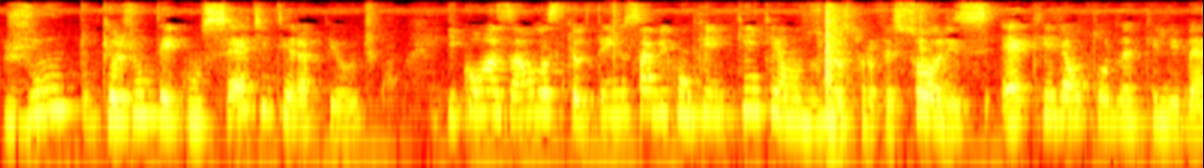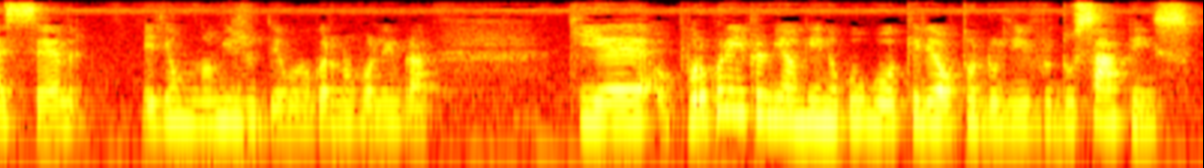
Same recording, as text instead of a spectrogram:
junto que eu juntei com o setting terapêutico e com as aulas que eu tenho, sabe com quem, quem que é um dos meus professores? É aquele autor daquele best-seller. Ele é um nome judeu, agora não vou lembrar. Que é. Procurei para mim alguém no Google, aquele autor do livro do Sapiens.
